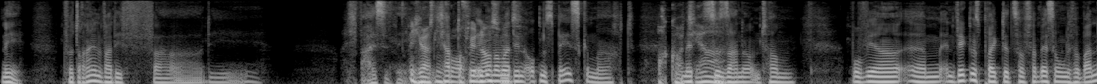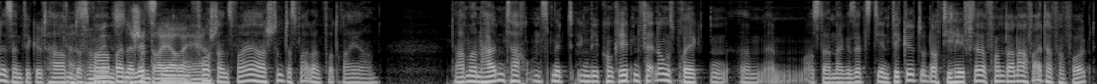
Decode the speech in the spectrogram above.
Nee, vor drei Jahren war die, war die ich weiß es nicht. Ich ich habe doch irgendwann mal den Open Space gemacht. Ach Gott, mit ja. Susanne und Tom, wo wir ähm, Entwicklungsprojekte zur Verbesserung des Verbandes entwickelt haben. Das, das war bei der letzten Vorstandswahl, ja, stimmt, das war dann vor drei Jahren. Da haben wir einen halben Tag uns mit irgendwie konkreten Veränderungsprojekten ähm, ähm, auseinandergesetzt, die entwickelt und auch die Hälfte davon danach weiterverfolgt.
